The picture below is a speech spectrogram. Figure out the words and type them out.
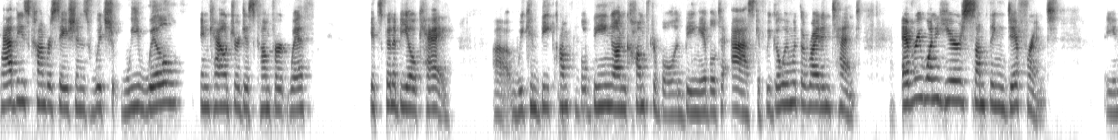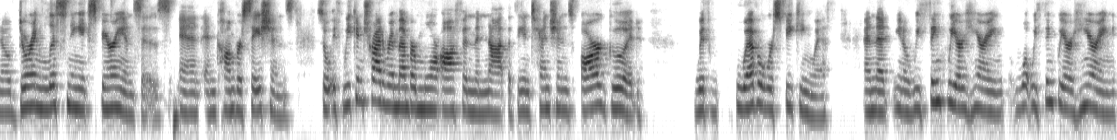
have these conversations, which we will encounter discomfort with. It's going to be okay. Uh, we can be comfortable being uncomfortable and being able to ask if we go in with the right intent. Everyone hears something different, you know, during listening experiences and, and conversations. So if we can try to remember more often than not that the intentions are good with whoever we're speaking with, and that you know we think we are hearing what we think we are hearing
